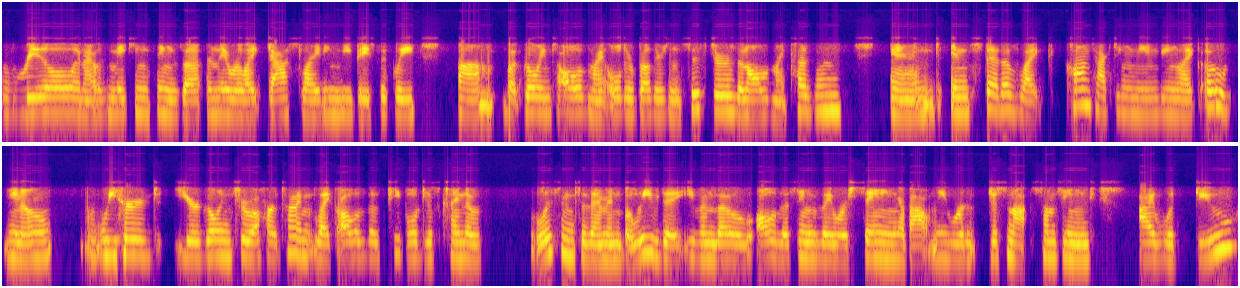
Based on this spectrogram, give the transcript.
real, and I was making things up, and they were like gaslighting me basically. Um, but going to all of my older brothers and sisters and all of my cousins and instead of like contacting me and being like, oh, you know, we heard you're going through a hard time, like all of those people just kind of listened to them and believed it, even though all of the things they were saying about me were just not something I would do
